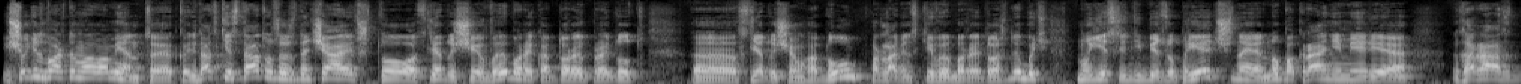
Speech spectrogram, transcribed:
Еще один важный момент. Кандидатский статус означает, что следующие выборы, которые пройдут э, в следующем году, парламентские выборы, должны быть, ну, если не безупречные, но, по крайней мере, гораздо,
